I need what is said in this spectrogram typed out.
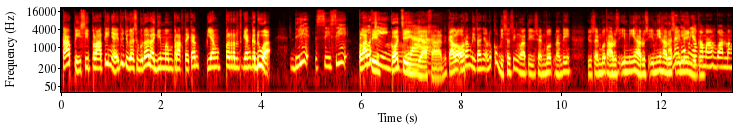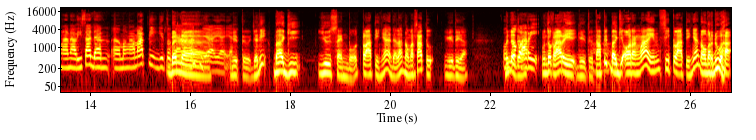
tapi si pelatihnya itu juga sebetulnya lagi mempraktekkan yang per yang kedua. Di sisi pelatih Coaching, ya. ya kan. Kalau orang ditanya lu kok bisa sih ngelatih Usain Bolt nanti Usain Bolt harus ini harus ini harus karena ini dia punya gitu. kemampuan menganalisa dan eh, mengamati gitu Benar. kan ya ya ya gitu. Jadi bagi Usain Bolt pelatihnya adalah nomor satu gitu ya. Bener untuk kan? lari untuk lari gitu. Uh-uh. Tapi bagi orang lain si pelatihnya nomor dua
